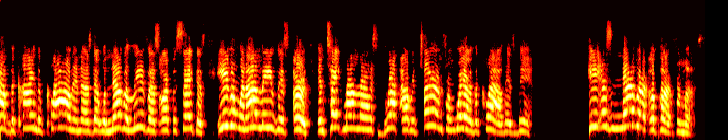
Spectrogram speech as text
have the kind of cloud in us that will never leave us or forsake us. Even when I leave this earth and take my last breath, I return from where the cloud has been. He is never apart from us.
